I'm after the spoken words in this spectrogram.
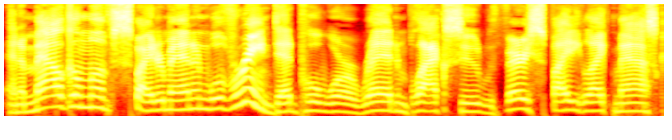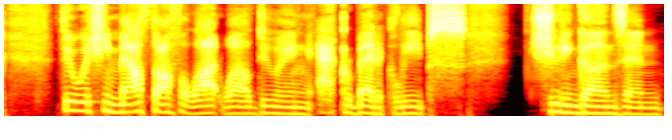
an amalgam of Spider Man and Wolverine. Deadpool wore a red and black suit with very Spidey like mask through which he mouthed off a lot while doing acrobatic leaps, shooting guns, and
